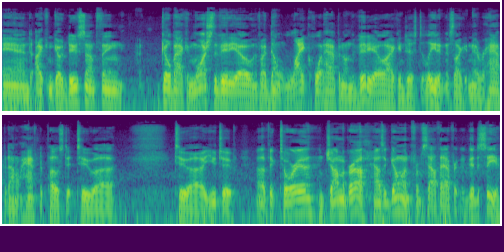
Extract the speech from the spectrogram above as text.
and I can go do something go back and watch the video. If I don't like what happened on the video, I can just delete it and it's like it never happened. I don't have to post it to uh, to uh, YouTube. Uh, Victoria and John McGraw, how's it going from South Africa? Good to see you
